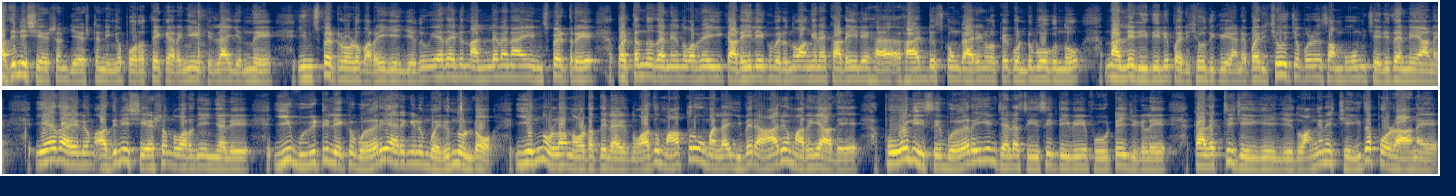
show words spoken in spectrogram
അതിനുശേഷം ജ്യേഷ്ഠൻ ഇങ്ങ് പുറത്തേക്ക് ഇറങ്ങിയിട്ടില്ല എന്ന് ഇൻസ്പെക്ടറോട് പറയുകയും ചെയ്തു. ഏതായാലും നല്ലവനായ ഇൻസ്പെക്ടർ പെട്ടെന്ന് തന്നെ എന്ന് പറഞ്ഞാൽ ഈ കടയിലേക്ക് വരുന്നു. അങ്ങനെ കടയിൽ ഹാർഡ് ഡിസ്കും കാര്യങ്ങളൊക്കെ കൊണ്ടുപോകുന്നു. നല്ല രീതിയിൽ പരിശോധിക്കുകയാണ്. പരിശോധിച്ചപ്പോൾ സംഭവം ശരി തന്നെയാണ്. ഏതായാലും അതിനുശേഷം എന്ന് പറഞ്ഞു കഴിഞ്ഞാൽ ഈ വീട്ടിലേക്ക് വേറെ ആരെങ്കിലും വരുന്നുണ്ടോ എന്നുള്ള നോട്ടത്തിലായിരുന്നു. അതുമാത്രവുമല്ല ഇവരാരും അറിയാതെ പോലീസ് വേറെയും ചില സി സി ടി വി ഫൂട്ടേജുകൾ കളക്ട് ചെയ്യുകയും ചെയ്തു. അങ്ങനെ ചെയ്തപ്പോഴാണ്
